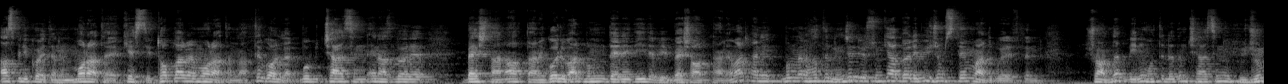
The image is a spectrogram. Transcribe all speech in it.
Aspilicueta'nın Morata'ya kestiği toplar ve Morata'nın attığı goller. Bu Chelsea'nin en az böyle 5 tane 6 tane golü var. Bunun denediği de bir 5-6 tane var. Hani bunları hatırlayınca diyorsun ki ya böyle bir hücum sistemi vardı bu heriflerin. Şu anda benim hatırladığım Chelsea'nin hücum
